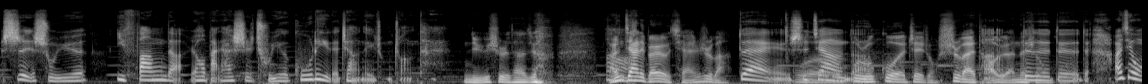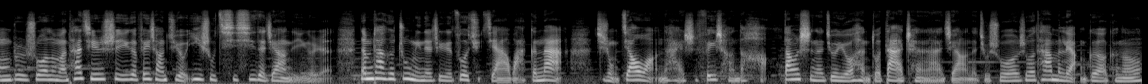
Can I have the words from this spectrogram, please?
是属于一方的，然后把他是处于一个孤立的这样的一种状态。于是他就，反正家里边有钱是吧？对，是这样的。不如过这种世外桃源的生活。对对对对对，而且我们不是说了吗？他其实是一个非常具有艺术气息的这样的一个人。那么他和著名的这个作曲家瓦格纳这种交往呢，还是非常的好。当时呢，就有很多大臣啊这样的，就说说他们两个可能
